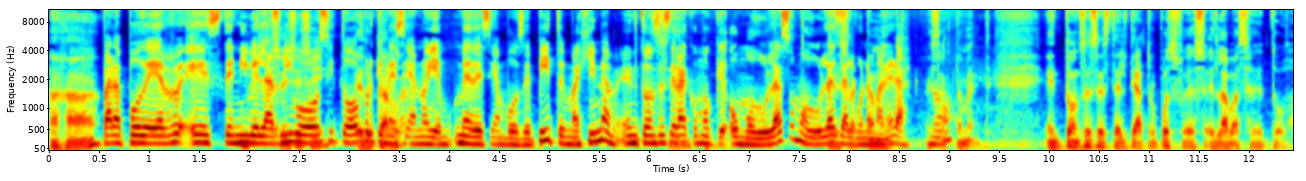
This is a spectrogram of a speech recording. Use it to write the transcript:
Ajá. Para poder este nivelar mi voz y todo, porque me decían, oye, me decían voz de pito, imagíname. Entonces era como que o modulas o modulas de alguna manera, ¿no? Exactamente. Entonces, este, el teatro, pues, es la base de todo.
